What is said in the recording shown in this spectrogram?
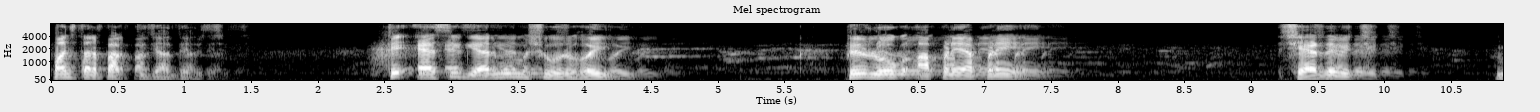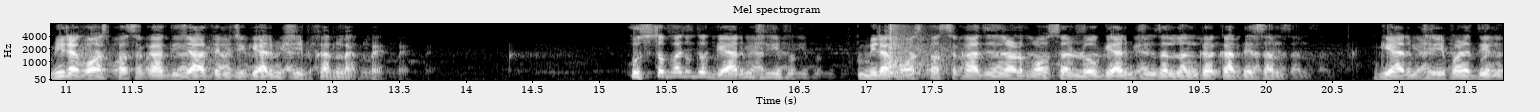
ਪੰਜ ਤਨ ਪਾਕ ਦੀ ਯਾਦ ਦੇ ਵਿੱਚ। ਤੇ ਐਸੀ 11ਵੀਂ ਮਸ਼ਹੂਰ ਹੋਈ। ਫਿਰ ਲੋਕ ਆਪਣੇ ਆਪਣੇ ਸ਼ਹਿਰ ਦੇ ਵਿੱਚ, ਮੀਰਾ ਗੌਸਪਾ ਸਰਕਾਰ ਦੀ ਯਾਦ ਦੇ ਵਿੱਚ 11ਵੀਂ ਸ਼ਰੀਫ ਕਰਨ ਲੱਗ ਪਏ। ਉਸ ਤੋਂ ਬਾਅਦ ਜਦੋਂ 11ਵੀਂ ਸ਼ਰੀਫ ਮੀਰਾ ਗੌਸਪਾ ਸਰਕਾਰ ਦੇ ਨਾਲ ਬਹੁਤ ਸਾਰੇ ਲੋਕ 11ਵੀਂ ਸ਼ਰੀਫ ਦਾ ਲੰਗਰ ਕਰਦੇ ਸਨ। 11ਵੀਂ ਸ਼ਰੀਫ ਵਾਲੇ ਦਿਨ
